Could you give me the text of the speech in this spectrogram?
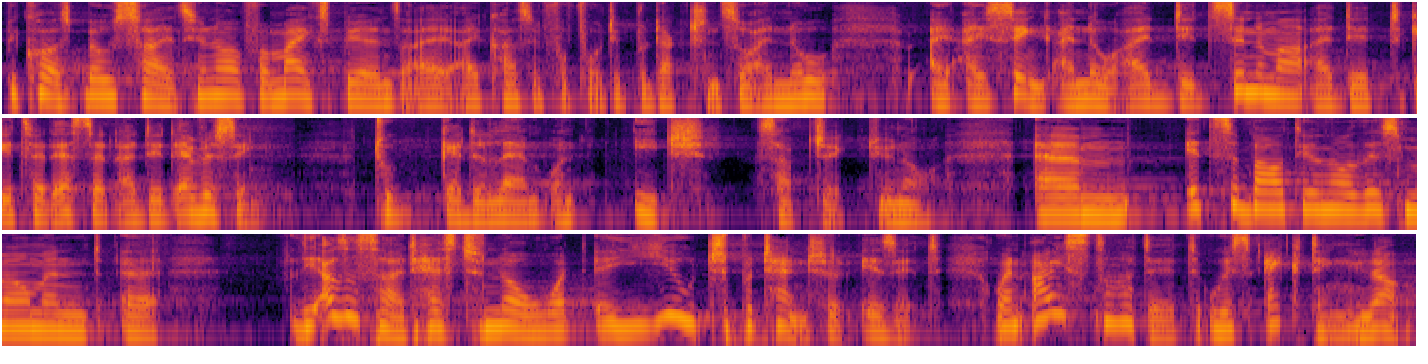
because both sides, you know, from my experience, I, I casted for 40 productions, so I know, I, I think, I know, I did cinema, I did GZSZ, I did everything to get a lamp on each subject, you know. Um, it's about, you know, this moment. Uh, the other side has to know what a huge potential is it. When I started with acting, you know,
